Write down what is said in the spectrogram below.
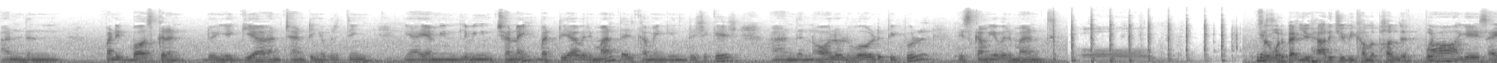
and then Pandit Bhaskaran doing yagya and chanting everything. Yeah, I am in living in Chennai, but every month I is coming in Rishikesh, and then all over the world people is coming every month. Yes. So what about you? How did you become a pundit? What? Ah, yes, I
